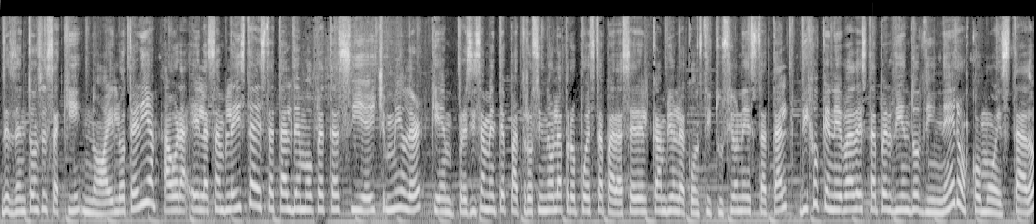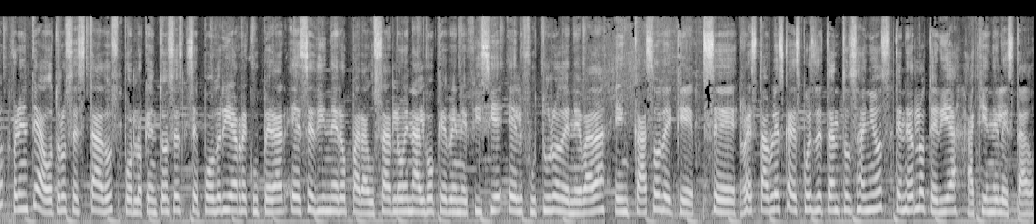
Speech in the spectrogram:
desde entonces aquí no hay lotería. Ahora, el asambleísta estatal demócrata C.H. Miller, quien precisamente patrocinó la propuesta para hacer el cambio en la constitución estatal, dijo que Nevada está perdiendo dinero como estado frente a otros estados, por lo que entonces se podría recuperar ese dinero para usarlo en algo que beneficie el futuro de Nevada en caso de que se restablezca después de tantos años tener lotería aquí en el estado.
